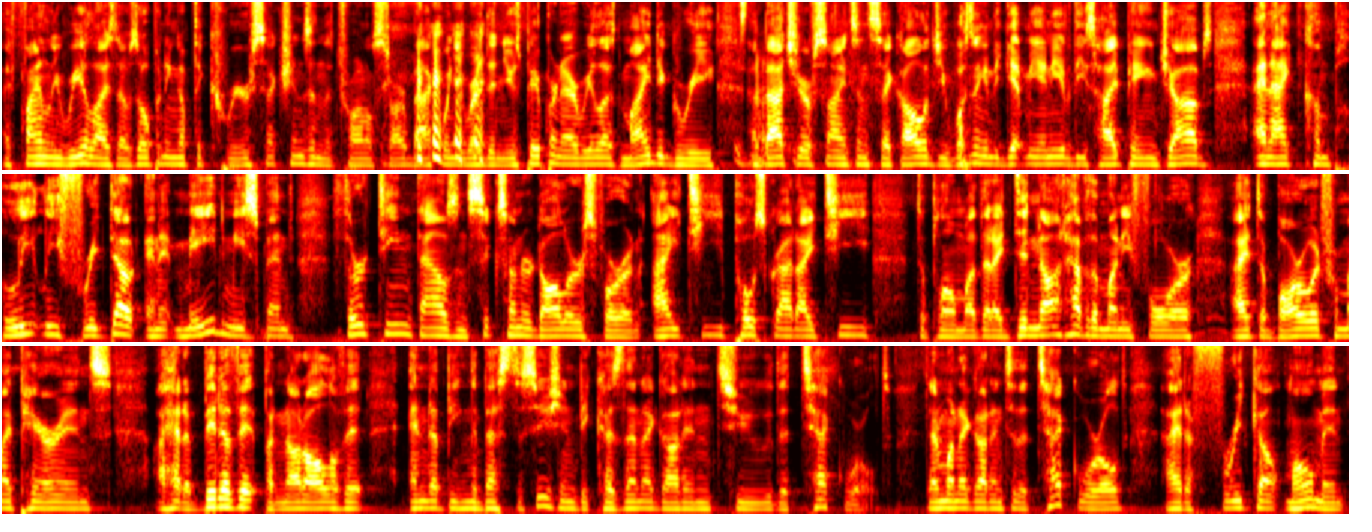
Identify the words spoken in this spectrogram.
I finally realized I was opening up the career sections in the Toronto Star back when you read the newspaper, and I realized my degree, a Bachelor of Science in Psychology, wasn't going to get me any of these high paying jobs. And I completely freaked out. And it made me spend $13,600 for an IT, post grad IT diploma that I did not have the money for. I had to borrow it from my parents. I had a bit of it, but not all of it. Ended up being the best decision because then I got into the tech world. Then, when I got into the tech world, I had a freak out moment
